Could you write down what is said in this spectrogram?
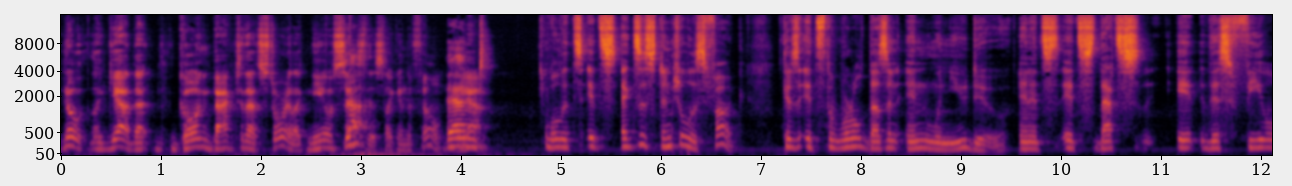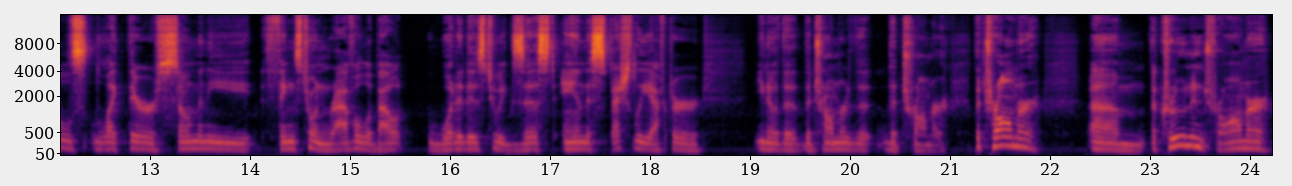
no, like yeah, that going back to that story, like Neo says Yeah. this, like in the film, And- yeah. Well, it's it's existential as fuck because it's the world doesn't end when you do, and it's it's that's it. This feels like there are so many things to unravel about what it is to exist, and especially after you know the the trauma, the the trauma, the trauma, um, the croon and trauma.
